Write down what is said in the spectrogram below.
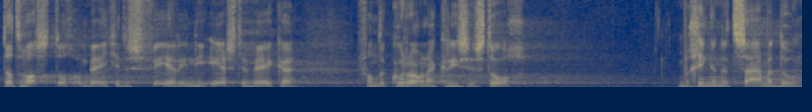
Dat was toch een beetje de sfeer in die eerste weken van de coronacrisis, toch? We gingen het samen doen.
